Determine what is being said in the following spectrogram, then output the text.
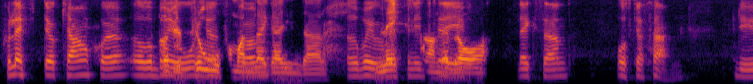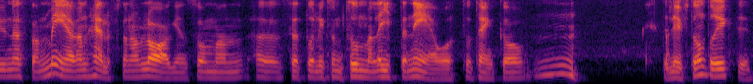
Skellefteå kanske, Örebro. Örebro får man lägga in där. Örebro Leksand är bra. Leksand, Oskarshamn. Det är ju nästan mer än hälften av lagen som man äh, sätter liksom tummen lite neråt och tänker, mm, det lyfter inte riktigt.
